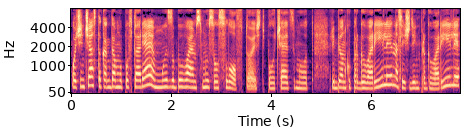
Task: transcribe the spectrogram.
Очень часто, когда мы повторяем, мы забываем смысл слов. То есть, получается, мы вот ребенку проговорили, на следующий день проговорили,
